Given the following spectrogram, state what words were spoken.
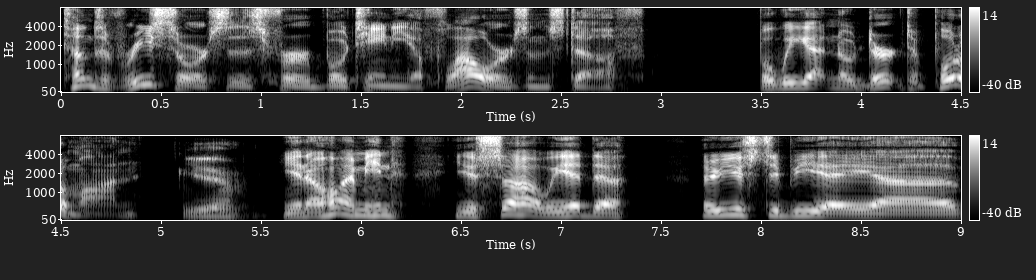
tons of resources for Botania flowers and stuff, but we got no dirt to put them on. Yeah. You know, I mean, you saw we had to. There used to be a uh,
